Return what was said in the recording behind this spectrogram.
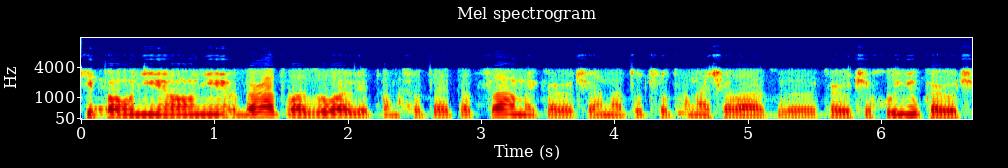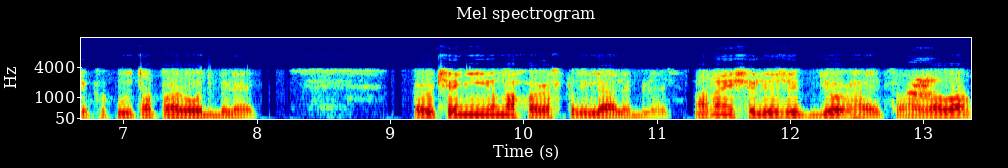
типа у нее, у нее брат в Азове, там что-то этот самый, короче, она тут что-то начала, э, короче, хуйню, короче, какую-то пороть, блядь. Короче, они ее нахуй расстреляли, блядь. Она еще лежит, дергается, голова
